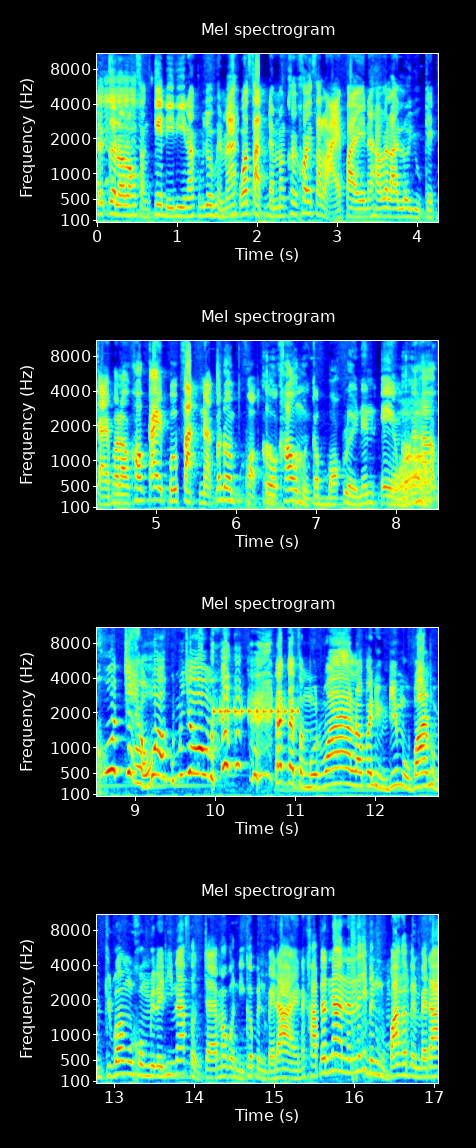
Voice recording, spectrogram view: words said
ถ้าเกิดเราลองสังเกตดี ๆ นะคุณผู้ชมเห็นไหมว่าสัตว์เนี่ยมันค่อย ๆ สลายไปนะฮะเวลาเราอยู่ไกลๆพอเราเข้าใกล้ปุ๊บสัตว์เนี่ยก็โดนประกอบตัวเข้าเหมือนกับบล็อกเลยนั่นเองนะฮะโคตรแจ๋วอะคุณผู้ชมถ้าาเกิดสมมติว่าเราไปถึงที่หมู่บ้านผมคิดว่ามันคงมีอะไรที่น่าสนใจมากกว่านี้ก็เป็นไปได้นะครับด้านหน้านั้นน่าจะเป็นหมู่บ้านก็เป็นไปได้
